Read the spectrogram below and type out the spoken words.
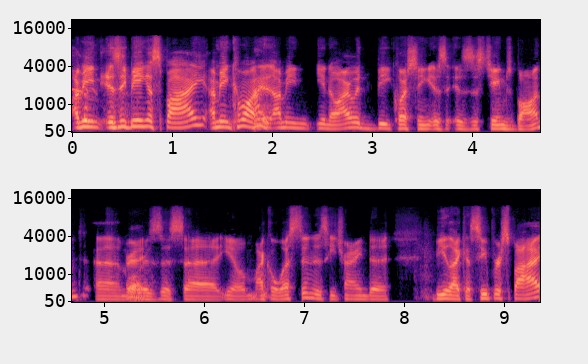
I mean, is he being a spy? I mean, come on. Right. I mean, you know, I would be questioning: is is this James Bond, um, Right. or is this, uh, you know, Michael Weston? Is he trying to be like a super spy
